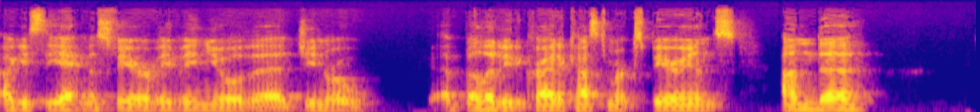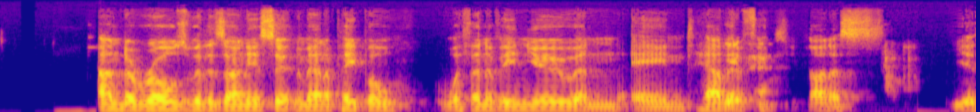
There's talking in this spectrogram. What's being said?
I guess, the atmosphere of a venue or the general ability to create a customer experience under under rules where there's only a certain amount of people within a venue and and how that yeah. affects you kind of your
